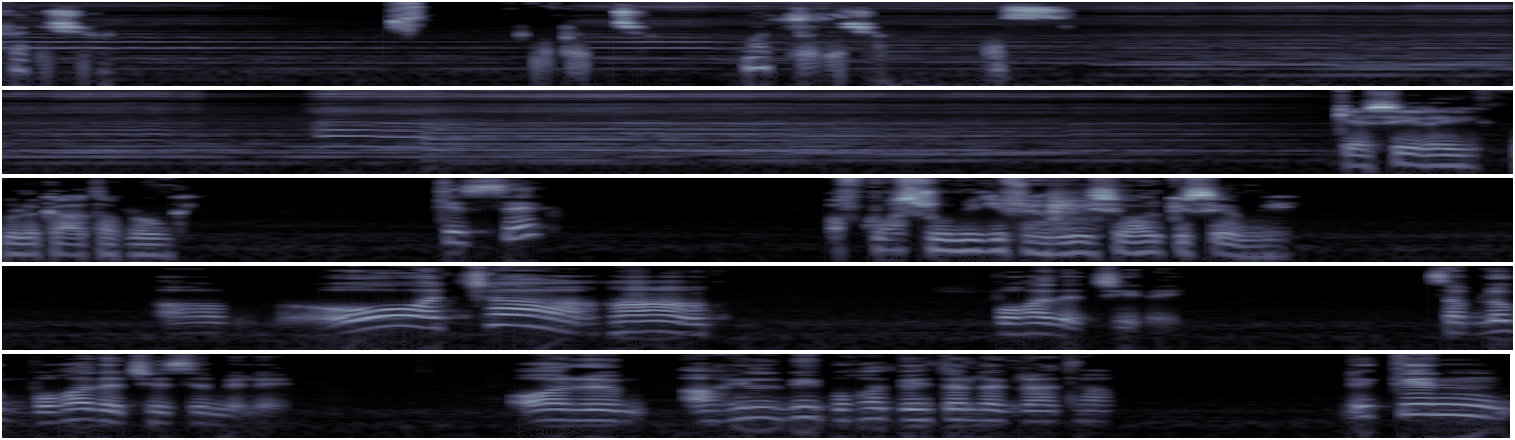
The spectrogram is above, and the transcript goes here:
परेशान। बच्चा। मत परेशान बस कैसी रही मुलाकात आप लोगों की? किससे? ऑफ़ कोर्स रूमी की फैमिली से और किसी अम्मी? ओ अच्छा हाँ। बहुत अच्छी रही। सब लोग बहुत अच्छे से मिले। और आहिल भी बहुत बेहतर लग रहा था। लेकिन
